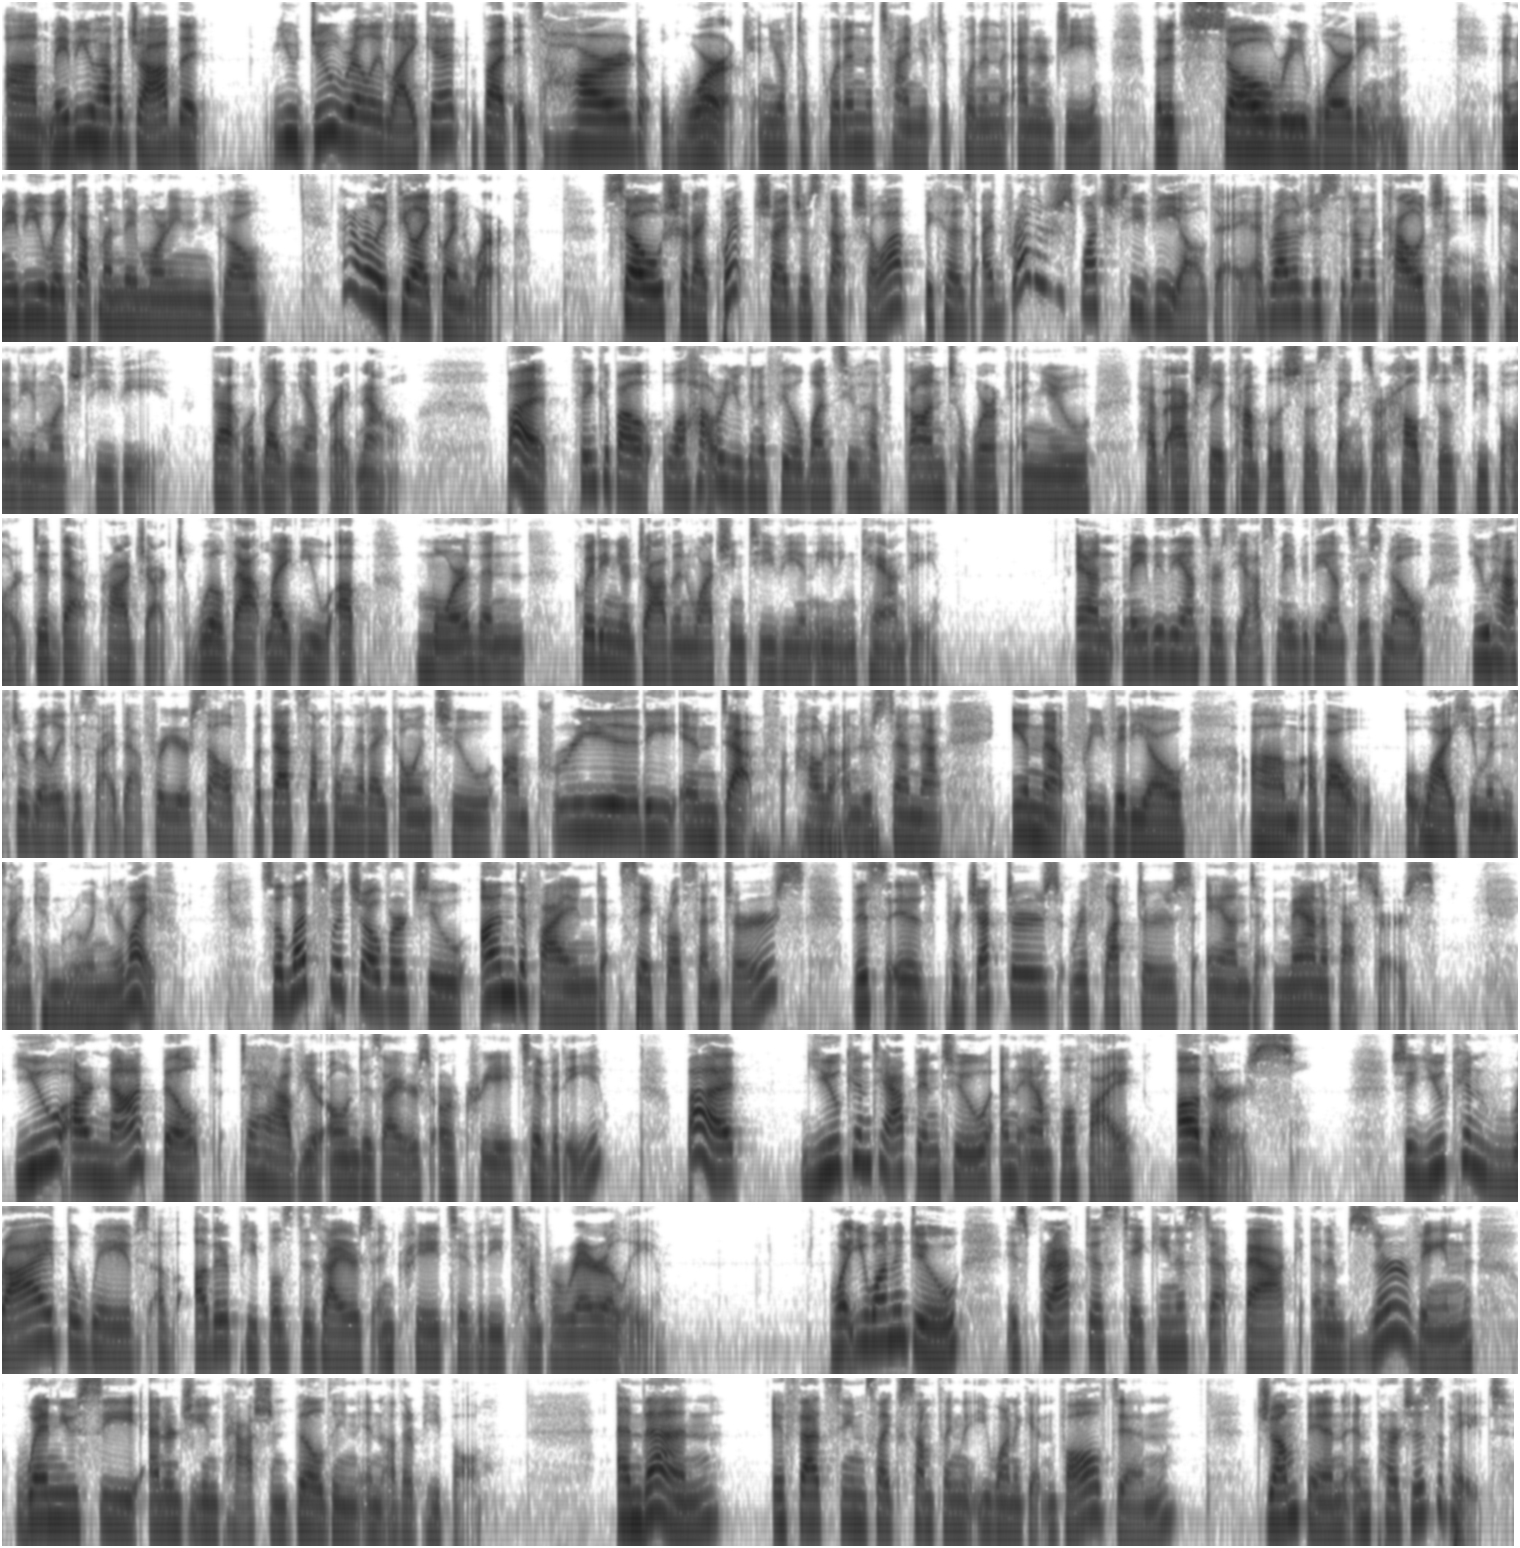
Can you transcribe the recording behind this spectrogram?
Um, maybe you have a job that you do really like it, but it's hard work and you have to put in the time, you have to put in the energy, but it's so rewarding. And maybe you wake up Monday morning and you go, I don't really feel like going to work. So, should I quit? Should I just not show up? Because I'd rather just watch TV all day. I'd rather just sit on the couch and eat candy and watch TV. That would light me up right now. But think about well, how are you going to feel once you have gone to work and you have actually accomplished those things or helped those people or did that project? Will that light you up more than quitting your job and watching TV and eating candy? And maybe the answer is yes, maybe the answer is no. You have to really decide that for yourself. But that's something that I go into um, pretty in depth how to understand that in that free video um, about why human design can ruin your life. So let's switch over to undefined sacral centers. This is projectors, reflectors, and manifestors. You are not built to have your own desires or creativity, but you can tap into and amplify others. So you can ride the waves of other people's desires and creativity temporarily. What you want to do is practice taking a step back and observing when you see energy and passion building in other people. And then, if that seems like something that you want to get involved in, jump in and participate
